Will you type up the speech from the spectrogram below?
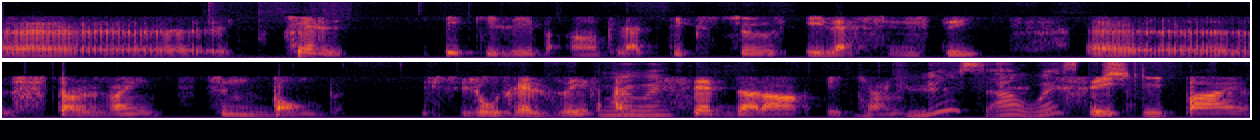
Euh, quel équilibre entre la texture et l'acidité? Euh, c'est un vin, c'est une bombe, j'oserais le dire, Ouais, à ouais. 17 dollars et 15. Plus? Ah ouais. C'est hyper,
